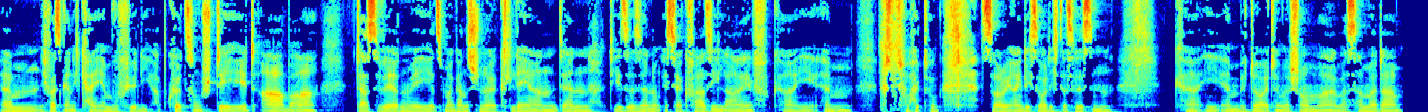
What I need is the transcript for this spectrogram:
ähm, ich weiß gar nicht KIM, wofür die Abkürzung steht, aber das werden wir jetzt mal ganz schnell klären, denn diese Sendung ist ja quasi live. KIM Bedeutung. Sorry, eigentlich sollte ich das wissen. KIM Bedeutung. Wir schauen mal, was haben wir da?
